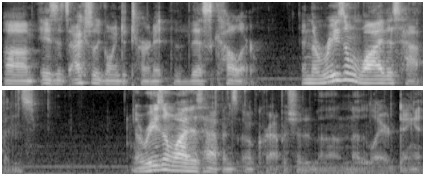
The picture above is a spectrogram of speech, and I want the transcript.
um, is it's actually going to turn it this color. And the reason why this happens, the reason why this happens, oh crap, I should have done another layer, dang it.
